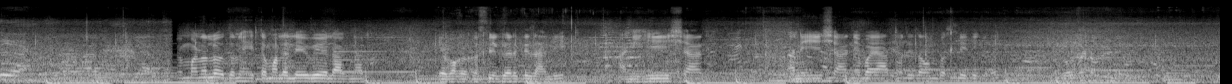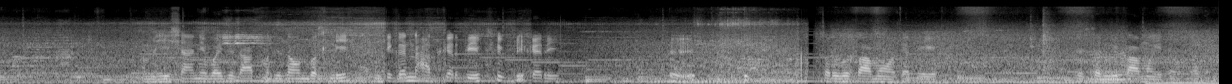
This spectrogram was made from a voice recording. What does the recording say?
गर्दी आहे. म्हणालो होतो ना इथं मला लय वेळ लागणार. हे बघा कसली गर्दी झाली. आणि ही शान आणि ही शाने बाई आतमध्ये जाऊन बसली तिकडे. आणि ही शाने बाई तिथं आतमध्ये जाऊन बसली. आणि तिकडनं हात करते भिकारी. सर्व कामं होत्या ते. ते सर्व कामं इथं होतात.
